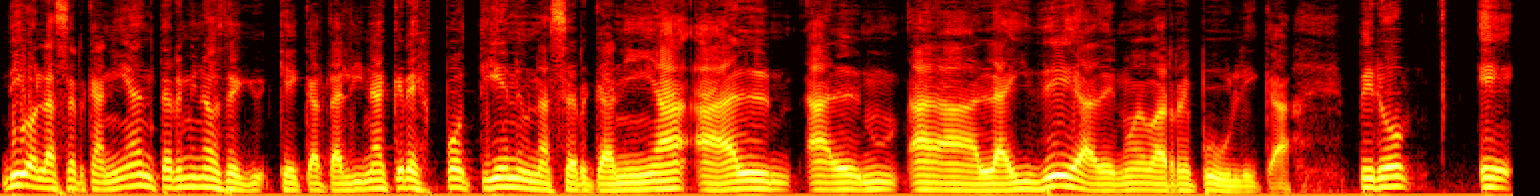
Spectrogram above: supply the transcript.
Digo, la cercanía en términos de que Catalina Crespo tiene una cercanía al, a la idea de nueva república. Pero eh,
